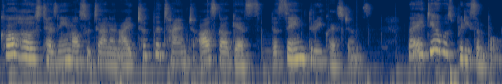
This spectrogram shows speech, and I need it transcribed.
co host Tasneem Al Sultan and I took the time to ask our guests the same three questions. The idea was pretty simple.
